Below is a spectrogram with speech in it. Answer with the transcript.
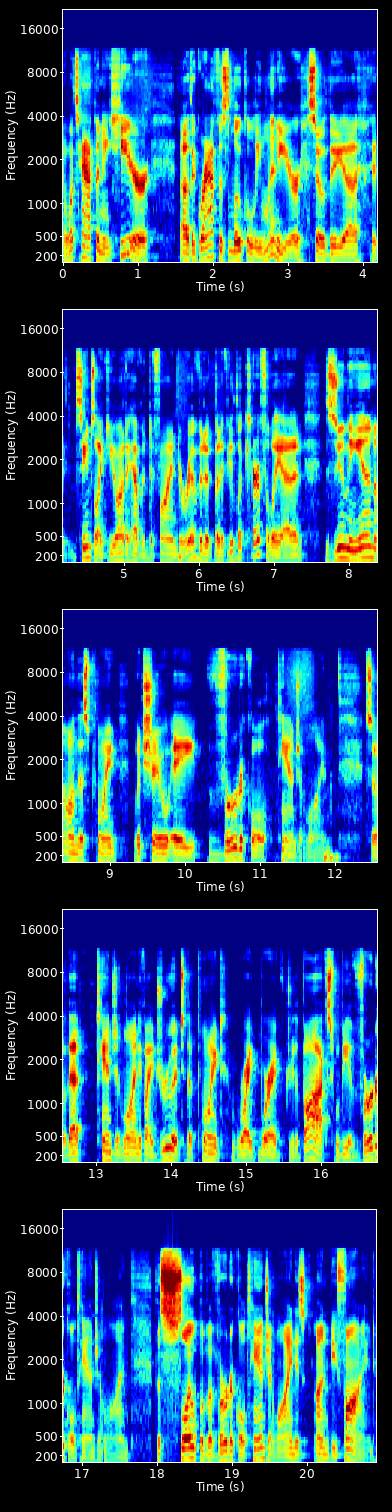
Now what's happening here uh, the graph is locally linear, so the uh, it seems like you ought to have a defined derivative, but if you look carefully at it, zooming in on this point would show a vertical tangent line. So that tangent line, if I drew it to the point right where I drew the box, would be a vertical tangent line. The slope of a vertical tangent line is undefined.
